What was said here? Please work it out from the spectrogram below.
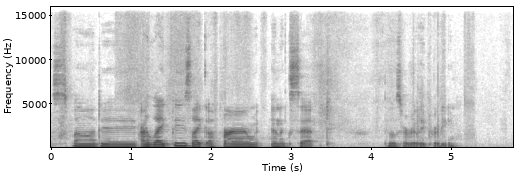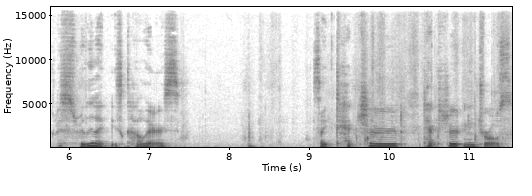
Spa day. I like these like affirm and accept. Those are really pretty. I just really like these colors. It's like textured, textured neutrals.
